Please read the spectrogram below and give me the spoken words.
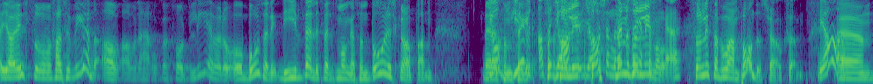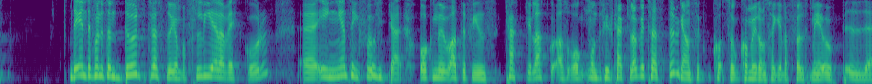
jag är så fascinerad av, av det här och att folk lever och, och bor så här. Det, det är ju väldigt, väldigt många som bor i Skrapan. Eh, Ja, som gud. Alltså, som- jag- som jag som- känner nej, men också som jättemånga. lys- Som lyssnar på vår podd tror jag också. Ja. Ehm, det har inte funnits en dörr till tvättstugan på flera veckor. Eh, ingenting funkar. Och nu att det finns kackerlackor. Alltså, om det finns kackerlackor i tvättstugan så, så kommer de säkert ha följt med upp i eh,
